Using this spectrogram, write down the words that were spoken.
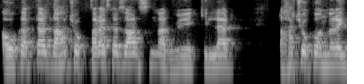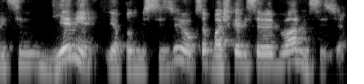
avukatlar daha çok para kazansınlar, müvekkiller daha çok onlara gitsin diye mi yapılmış sizce yoksa başka bir sebebi var mı sizce?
